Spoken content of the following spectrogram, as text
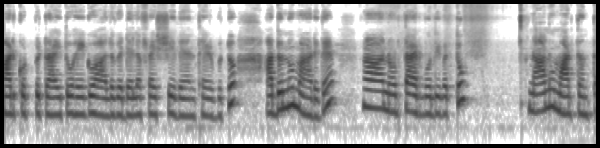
ಮಾಡಿಕೊಟ್ಬಿಟ್ರಾಯಿತು ಆಯಿತು. ಹೇಗೂ ಆಲೂಗಡ್ಡೆ ಎಲ್ಲ ಫ್ರೆಶ್ ಇದೆ ಅಂತ ಹೇಳಿಬಿಟ್ಟು ಅದನ್ನು ಮಾಡಿದೆ. ನೋಡ್ತಾ ಇರ್ಬೋದು ಇವತ್ತು. ನಾನು ಮಾಡ್ದಂಥ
